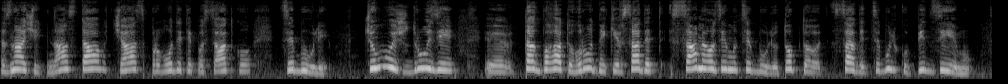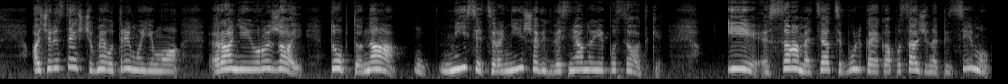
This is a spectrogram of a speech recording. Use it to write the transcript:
значить настав час проводити посадку цибулі. Чому ж, друзі, е, так багато городників садять саме озиму цибулю, тобто садять цибульку під зиму? А через те, що ми отримуємо ранній урожай, тобто на місяць раніше від весняної посадки. І саме ця цибулька, яка посаджена під зиму,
